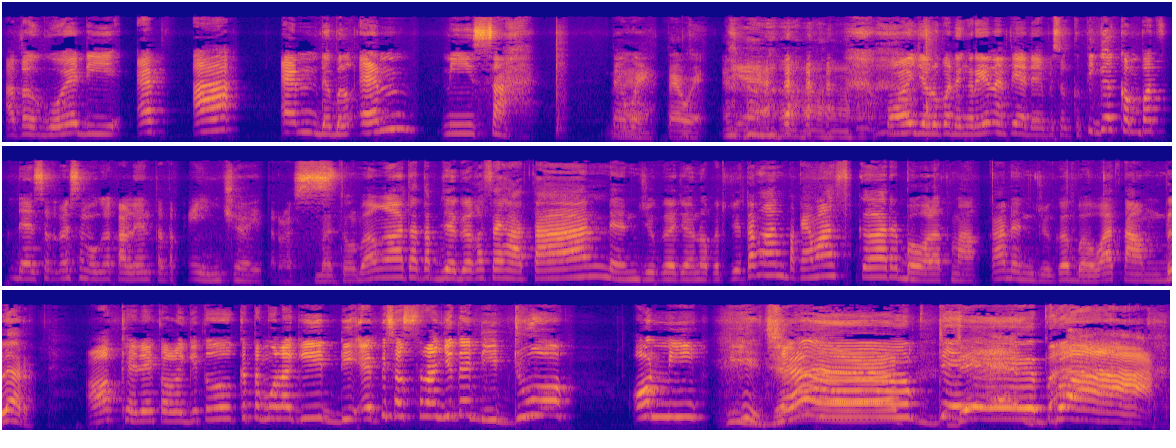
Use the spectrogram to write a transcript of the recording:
Atau gue di at a n double n nisah tewe nah. tewe yeah. pokoknya jangan lupa dengerin nanti ada episode ketiga keempat dan seterusnya. Semoga kalian tetap enjoy terus. Betul banget tetap jaga kesehatan dan juga jangan lupa cuci tangan pakai masker bawa alat makan dan juga bawa tumbler. Oke deh kalau gitu ketemu lagi di episode selanjutnya di duo Oni Hijab Debak.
